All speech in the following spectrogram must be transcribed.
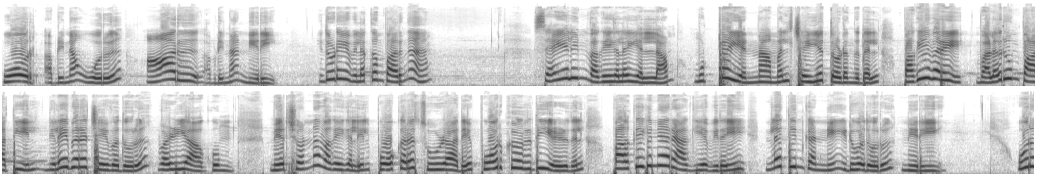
ஓர் அப்படின்னா ஒரு ஆறு அப்படின்னா நெறி. இதோடைய விளக்கம் பாருங்க. செயலின் வகைகளை எல்லாம் முற்ற எண்ணாமல் செய்ய தொடங்குதல் பகைவரை வளரும் பாத்தியில் நிலைபெறச் செய்வதொரு வழியாகும். மேற்சொன்ன வகைகளில் போக்கர சூழாதே போர்க்கருதி எழுதல் பகையினராகிய விதையை நிலத்தின் கண்ணே இடுவதொரு நெறி. ஒரு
